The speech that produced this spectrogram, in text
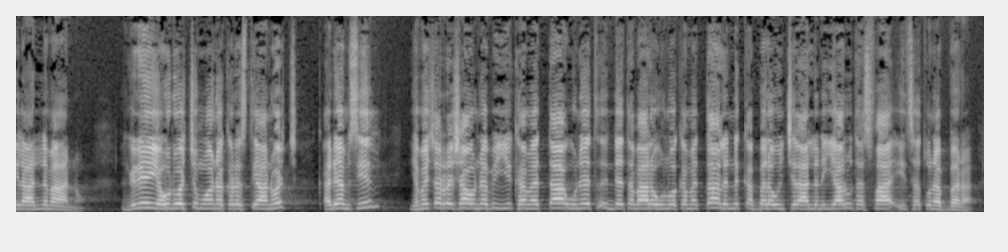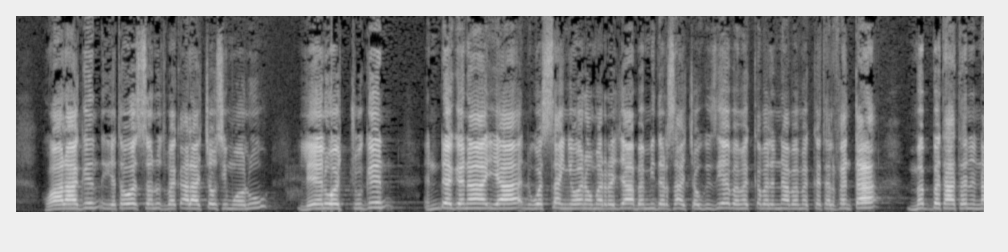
ይላል ማለት ነው። እንግዲህ የሁዶችም ሆነ ክርስቲያኖች ቀደም ሲል የመጨረሻው ነቢይ ከመጣ እውነት እንደተባለ ሁኖ ከመጣ ልንቀበለው እንችላለን እያሉ ተስፋ ይሰጡ ነበረ። ኋላ ግን የተወሰኑት በቃላቸው ሲሞሉ ሌሎቹ ግን እንደገና ያ ወሳኝ የሆነው መረጃ በሚደርሳቸው ጊዜ በመቀበልና በመከተል ፈንታ መበታተንና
